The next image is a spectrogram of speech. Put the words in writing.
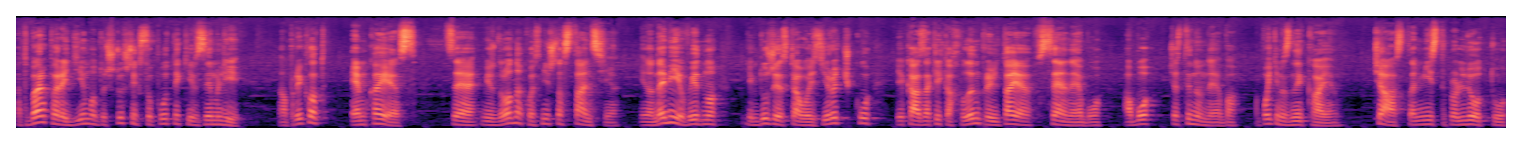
А тепер перейдімо до штучних супутників Землі. Наприклад, МКС це Міжнародна космічна станція, і на небі видно як дуже яскраву зірочку, яка за кілька хвилин прилітає все небо або частину неба, а потім зникає. Час та місце прольоту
